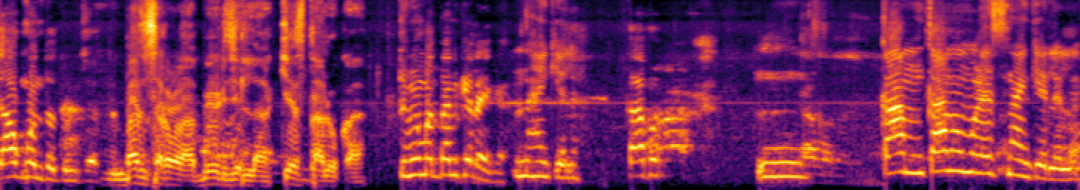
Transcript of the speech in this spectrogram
गाव कोणतं तुमचं? बनसरवाडा बीड जिल्हा केस तालुका. तुम्ही मतदान केलंय का? नाही केलं. का बरं? काम कामामुळेच नाही केलेलं.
